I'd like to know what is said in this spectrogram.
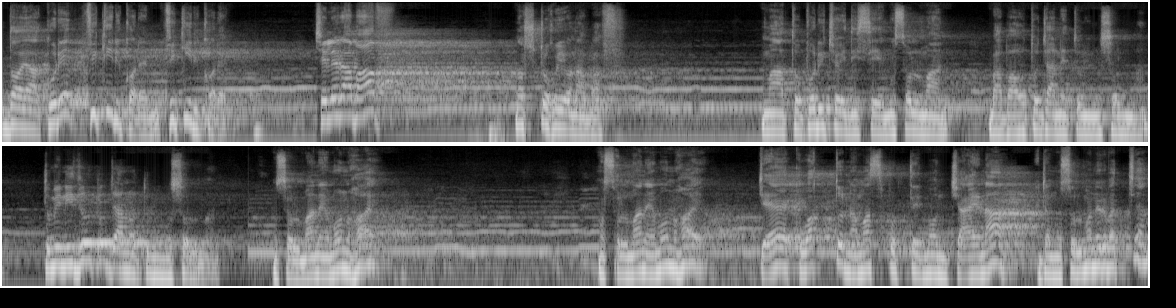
দয়া করে ফিকির করেন ফিকির করেন। ছেলেরা বাপ, নষ্ট হইও না বাপ। মা তো পরিচয় দিছে, মুসলমান। বাবাও তো জানে তুমি মুসলমান। তুমি নিজেও তো জানো তুমি মুসলমান। মুসলমান এমন হয়, মুসলমান এমন হয় যে এক ওয়াক্ত নামাজ পড়তে মন চায় না, এটা মুসলমানের বাচ্চা।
